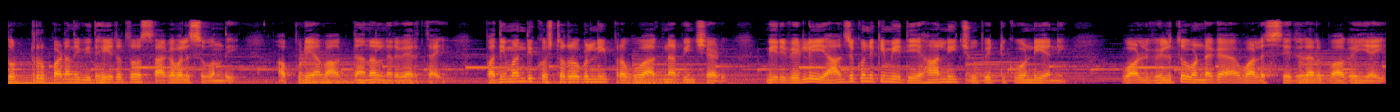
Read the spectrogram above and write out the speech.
తొట్టుపడని విధేయతతో సాగవలసి ఉంది. అప్పుడే ఆ వాగ్దానాలు నెరవేరుతాయి. పది మంది కుష్ఠరోగుల్ని ప్రభు ఆజ్ఞాపించాడు. మీరు వెళ్ళి యాజకునికి మీ దేహాల్ని చూపెట్టుకోండి అని. వాళ్ళు వెళుతూ ఉండగా వాళ్ళ శరీరాలు బాగయ్యాయి.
